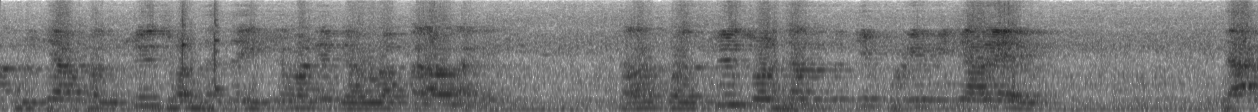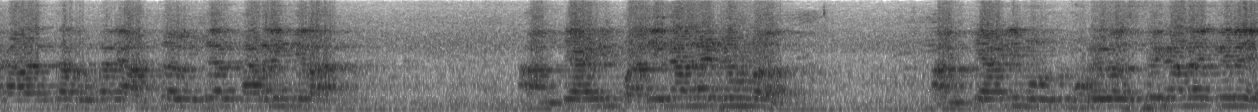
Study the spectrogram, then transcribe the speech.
पुढच्या पंचवीस वर्षाच्या हिशोबाने डेव्हलप करावं लागेल. कारण पंचवीस वर्षानंतरची पुढे विचारेल त्या काळातल्या लोकांनी आमचा विचार का नाही केला? आमच्या आणि पाणी का नाही ठेवलं? आमच्या आणि मोठे रस्ते का नाही केले?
